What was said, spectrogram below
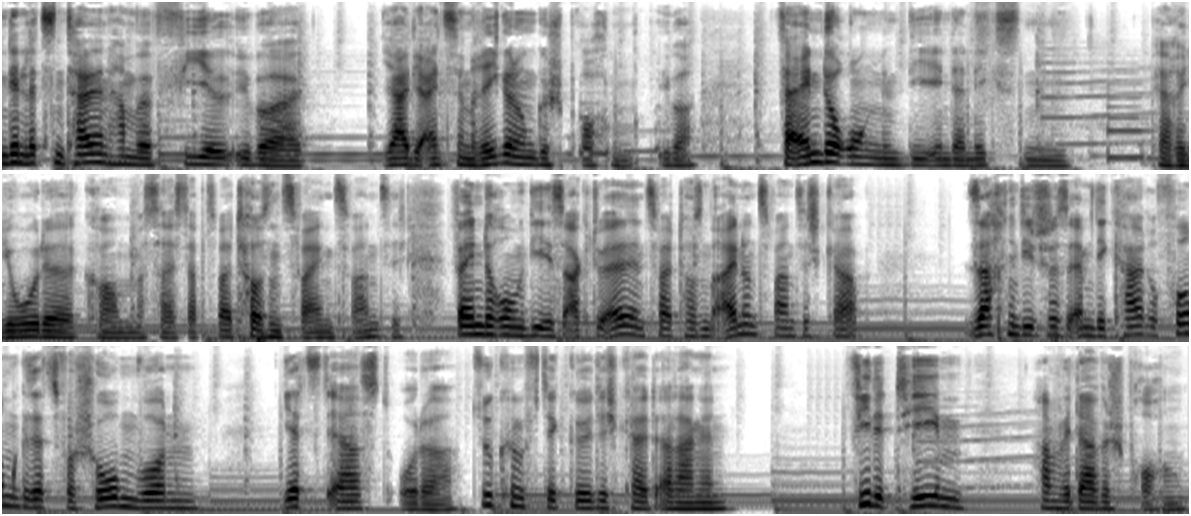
In den letzten Teilen haben wir viel über ja, die einzelnen Regelungen gesprochen, über Veränderungen, die in der nächsten Periode kommen, das heißt ab 2022, Veränderungen, die es aktuell in 2021 gab, Sachen, die durch das MDK-Reformgesetz verschoben wurden, jetzt erst oder zukünftig Gültigkeit erlangen. Viele Themen haben wir da besprochen.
